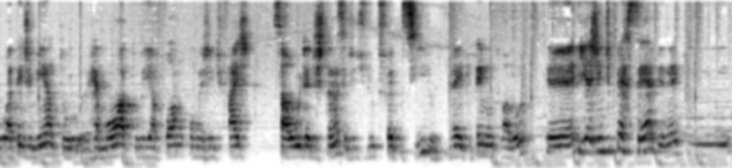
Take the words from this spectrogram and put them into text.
o atendimento remoto e a forma como a gente faz saúde à distância, a gente viu que isso é possível né, e que tem muito valor. É, e a gente percebe né, que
